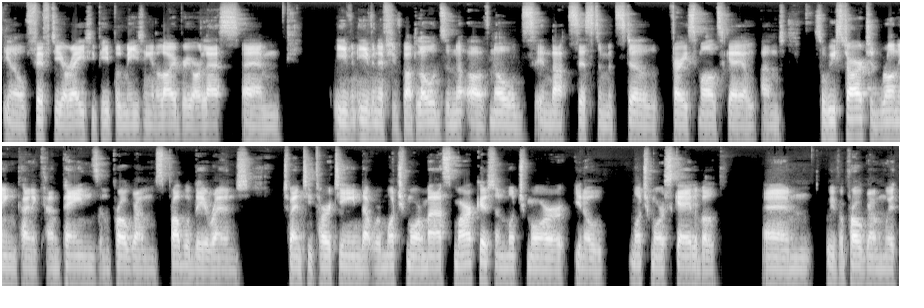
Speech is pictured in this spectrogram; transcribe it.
you know fifty or eighty people meeting in a library or less. Um, even even if you've got loads of nodes in that system, it's still very small scale and so we started running kind of campaigns and programs probably around 2013 that were much more mass market and much more, you know, much more scalable. Um, we have a program with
